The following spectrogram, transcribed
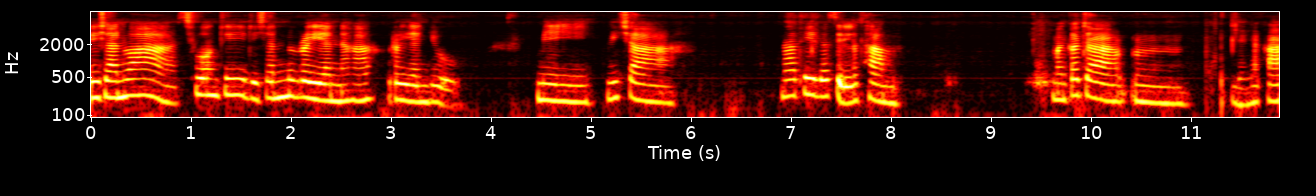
ดิฉันว่าช่วงที่ดิฉันเรียนนะคะ เรียนอยู่ มีวิชาหน้าที่และศิลธรรม มันก็จะอืมเดี๋ยวนะคะ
